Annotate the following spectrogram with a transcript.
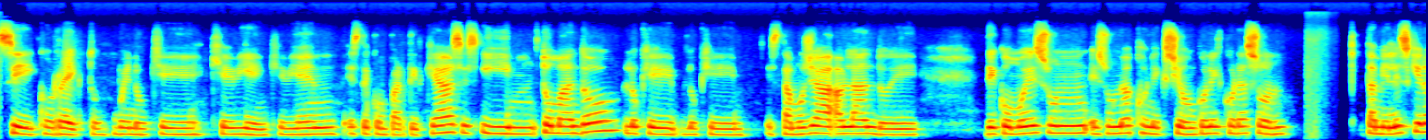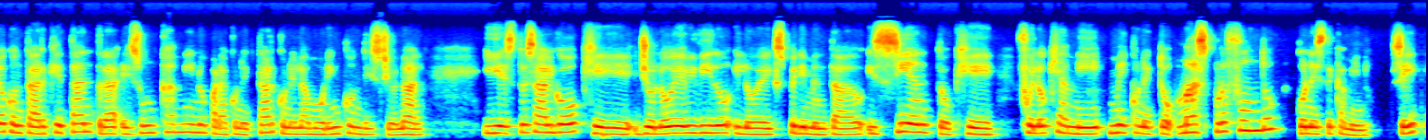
Sí, correcto. Bueno, qué, qué bien, qué bien este compartir que haces. Y mm, tomando lo que, lo que estamos ya hablando de, de cómo es, un, es una conexión con el corazón, también les quiero contar que Tantra es un camino para conectar con el amor incondicional. Y esto es algo que yo lo he vivido y lo he experimentado y siento que fue lo que a mí me conectó más profundo con este camino, ¿sí?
